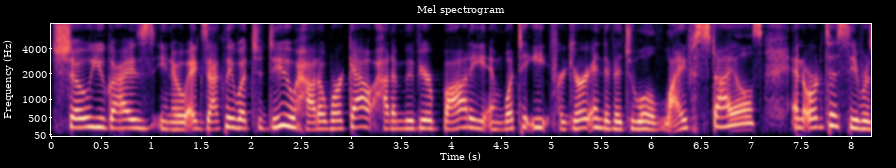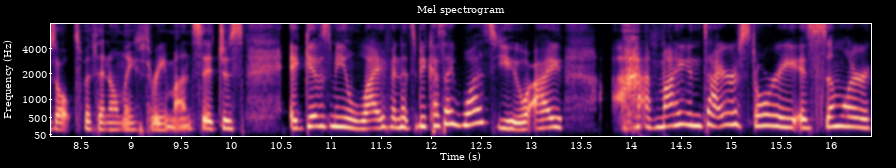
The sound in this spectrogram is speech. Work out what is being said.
show you guys, you know, exactly what to do, how to work out, how to move your body and what to eat for your individual lifestyles in order to see results within only three months. It just, it gives me life and it's because I was you. I, my entire story is similar,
